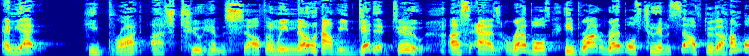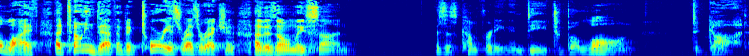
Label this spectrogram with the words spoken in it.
And yet, he brought us to himself, and we know how he did it too. Us as rebels, he brought rebels to himself through the humble life, atoning death, and victorious resurrection of his only son. This is comforting indeed to belong to God.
